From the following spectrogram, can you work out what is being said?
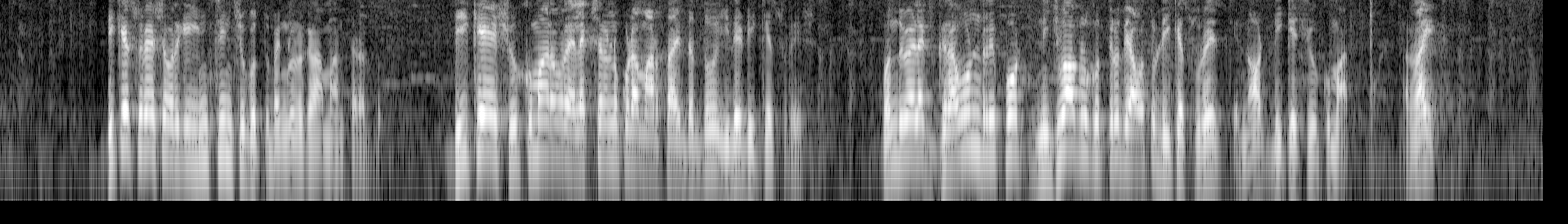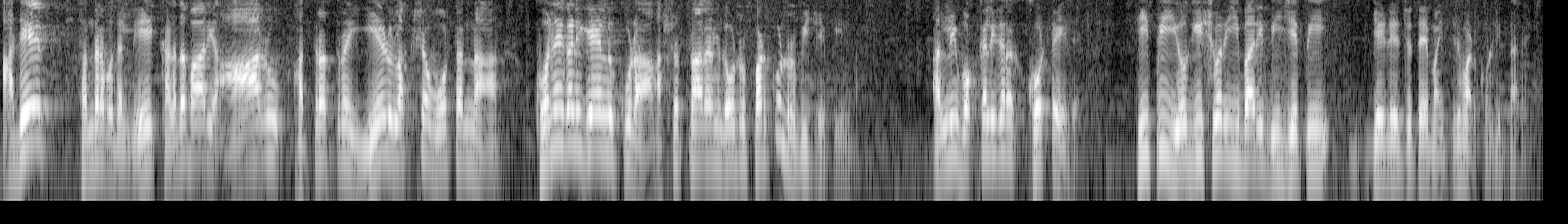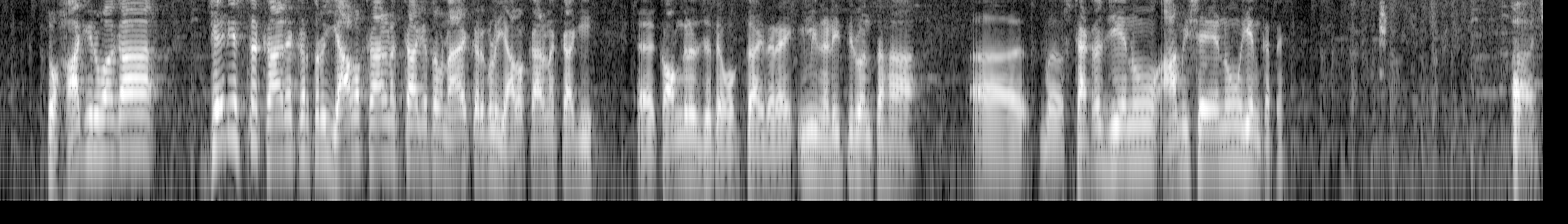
ಡಿ ಕೆ ಸುರೇಶ್ ಅವರಿಗೆ ಇಂಚಿಂಚು ಗೊತ್ತು ಬೆಂಗಳೂರು ಗ್ರಾಮಾಂತರದ್ದು ಡಿ ಕೆ ಶಿವಕುಮಾರ್ ಅವರ ಎಲೆಕ್ಷನನ್ನು ಕೂಡ ಮಾಡ್ತಾ ಇದ್ದದ್ದು ಇದೇ ಡಿ ಕೆ ಸುರೇಶ್. ಒಂದು ವೇಳೆ ಗ್ರೌಂಡ್ ರಿಪೋರ್ಟ್ ನಿಜವಾಗ್ಲೂ ಗೊತ್ತಿರೋದು ಯಾವತ್ತು D K ಸುರೇಶ್ಗೆ not D K Shivakumar. Right ಅದೇ ಸಂದರ್ಭದಲ್ಲಿ ಕಳೆದ ಬಾರಿ ಆರು ಹತ್ರ ಹತ್ರ ಏಳು ಲಕ್ಷ ಓಟನ್ನು ಕೊನೆಗಳಿಗೆಯಲ್ಲೂ ಕೂಡ ಅಶ್ವತ್ಥ ನಾರಾಯಣ ಗೌಡರು ಪಡ್ಕೊಂಡ್ರು ಬಿ ಜೆ ಪಿಯಿಂದ ಅಲ್ಲಿ ಒಕ್ಕಲಿಗರ ಕೋಟೆ ಇದೆ. ಸಿ ಪಿ ಯೋಗೀಶ್ವರ್ ಈ ಬಾರಿ B J P J D S ಜೊತೆ ಮೈತ್ರಿ ಮಾಡಿಕೊಂಡಿದ್ದಾರೆ. ಸೊ ಹಾಗಿರುವಾಗ ಜೆ ಡಿ ಎಸ್ನ ಕಾರ್ಯಕರ್ತರು ಯಾವ ಕಾರಣಕ್ಕಾಗಿ ಅಥವಾ ನಾಯಕರುಗಳು ಯಾವ ಕಾರಣಕ್ಕಾಗಿ ಕಾಂಗ್ರೆಸ್ ಜೊತೆ ಹೋಗ್ತಾ ಇದ್ದಾರೆ. ಇಲ್ಲಿ ನಡೀತಿರುವಂತಹ ಸ್ಟ್ರಾಟಜಿ ಏನು, ಆಮಿಷ ಏನು ಏನು ಕತೆ?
